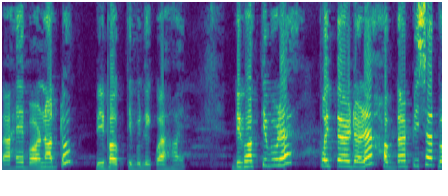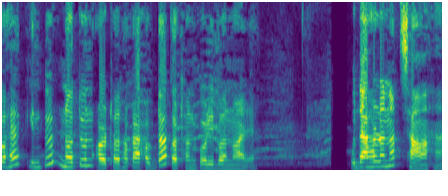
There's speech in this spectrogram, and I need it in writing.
বা সেই বৰ্ণটোক বিভক্তি বুলি কোৱা হয়। বিভক্তিবোৰে প্ৰত্যয়ৰ দৰে শব্দৰ পিছত বহে কিন্তু নতুন অৰ্থ থকা শব্দ গঠন কৰিব নোৱাৰে। উদাহৰণত চাওঁ আহা।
